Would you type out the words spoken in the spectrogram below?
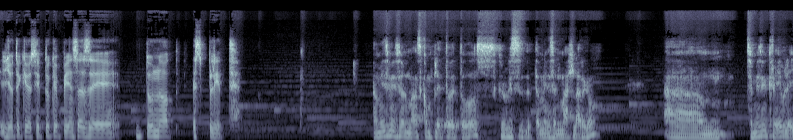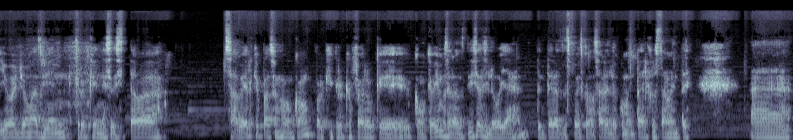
Yo te quiero decir, ¿tú qué piensas de Do Not Split? A mí se me hizo el más completo de todos. Creo que también es el más largo se me hizo increíble. Yo, yo más bien creo que necesitaba saber qué pasó en Hong Kong, porque creo que fue algo que como que vimos en las noticias y luego ya te enteras después cuando sale el documental justamente. Ah,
